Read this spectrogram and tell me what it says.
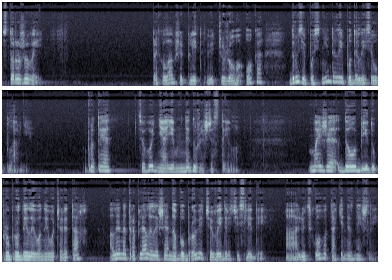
сторожовий. Приховавши плід від чужого ока, друзі поснідали і подалися у плавні. Проте цього дня їм не дуже щастило. Майже до обіду пробродили вони в очеретах, але натрапляли лише на боброві чи видрячі сліди, а людського так і не знайшли.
